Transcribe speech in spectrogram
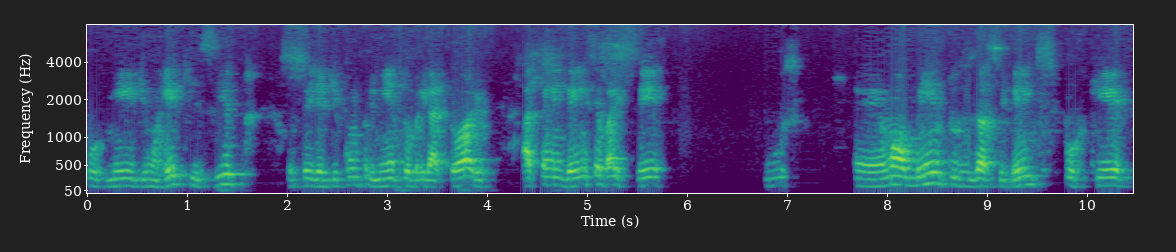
por meio de um requisito, ou seja, de cumprimento obrigatório, a tendência vai ser os, é, um aumento dos acidentes, porque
